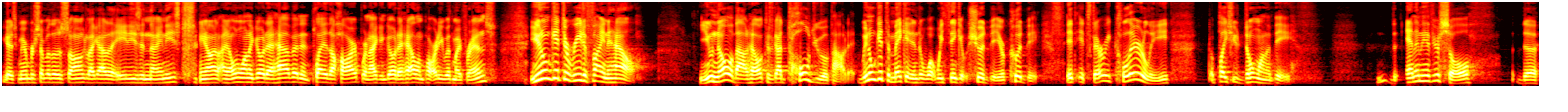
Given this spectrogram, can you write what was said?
You guys remember some of those songs, like out of the '80s and '90s? You know, I don't want to go to heaven and play the harp when I can go to hell and party with my friends. You don't get to redefine hell. You know about hell because God told you about it. We don't get to make it into what we think it should be or could be. It, it's very clearly a place you don't want to be the enemy of your soul, the,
